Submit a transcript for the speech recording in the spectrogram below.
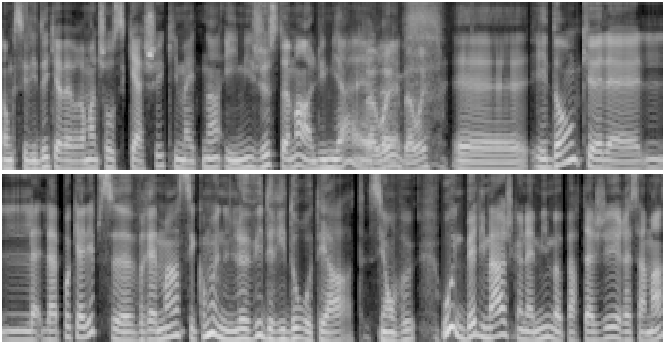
Donc, c'est l'idée qu'il y avait vraiment de choses cachées qui maintenant est mis justement en lumière. Ben oui, ben oui. Euh, et donc, euh, la- la- l'Apocalypse, vraiment, c'est comme une levée de rideau au théâtre, si on veut. Ou une belle image qu'un ami m'a partagée récemment,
